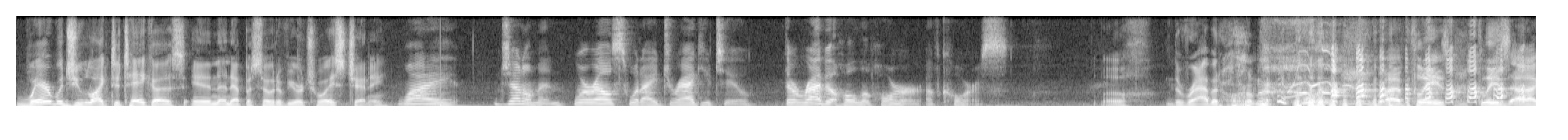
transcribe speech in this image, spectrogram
where would you like to take us in an episode of your choice, Jenny? Why, gentlemen, where else would I drag you to? The rabbit hole of horror, of course. Ugh. The rabbit hole. uh, please, please, uh,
